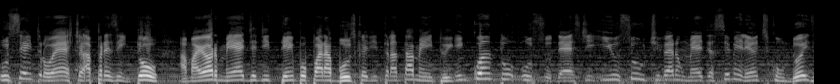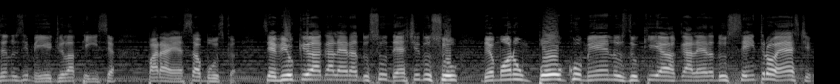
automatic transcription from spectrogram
O Centro-Oeste apresentou a maior média de tempo para a busca de tratamento, enquanto o Sudeste e o Sul tiveram médias semelhantes com dois anos e meio de latência para essa busca. Você viu que a galera do Sudeste e do Sul demora um pouco menos do que a galera do Centro-Oeste,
